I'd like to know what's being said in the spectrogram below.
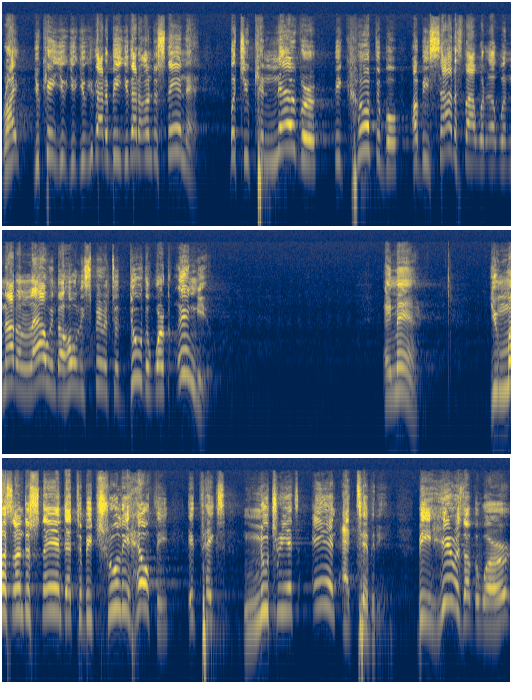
right? You can't. You you you got to be. You got to understand that. But you can never be comfortable or be satisfied with, uh, with not allowing the Holy Spirit to do the work in you. Amen. You must understand that to be truly healthy, it takes nutrients and activity. Be hearers of the word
